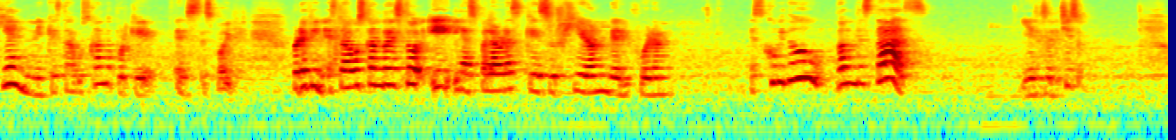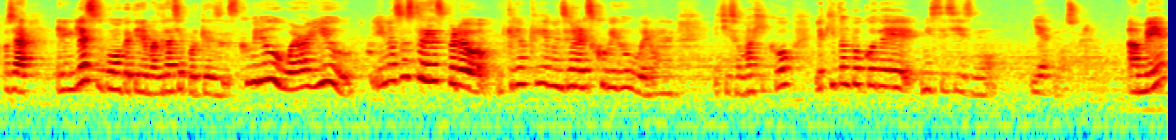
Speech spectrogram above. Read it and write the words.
quién ni qué estaba buscando porque es spoiler. Pero en fin, estaba buscando esto y las palabras que surgieron de él fueron Scooby-Doo, ¿dónde estás? Y ese es el hechizo. O sea, en inglés supongo que tiene más gracia porque es Scooby-Doo, where are you? Y no sé ustedes, pero creo que mencionar Scooby-Doo en un hechizo mágico le quita un poco de misticismo y atmósfera. Amé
